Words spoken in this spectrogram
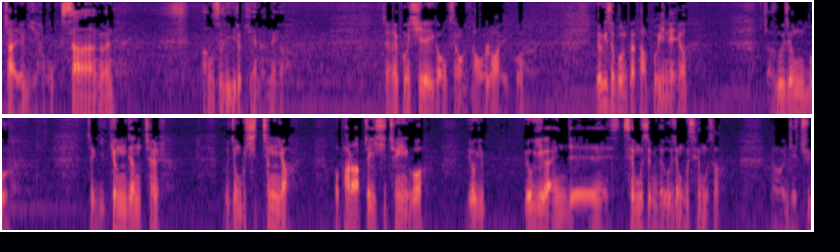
자, 여기 옥상은 방수를 이렇게 해놨네요. 자, 에어컨 실외기가 옥상으로 다 올라와 있고, 여기서 보니까 다 보이네요. 자, 의정부, 저기 경전철, 의정부 시청역, 어, 바로 앞쪽이 시청이고, 여기, 여기가 이제 세무서입니다. 의정부 세무서. 어, 이제 주,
